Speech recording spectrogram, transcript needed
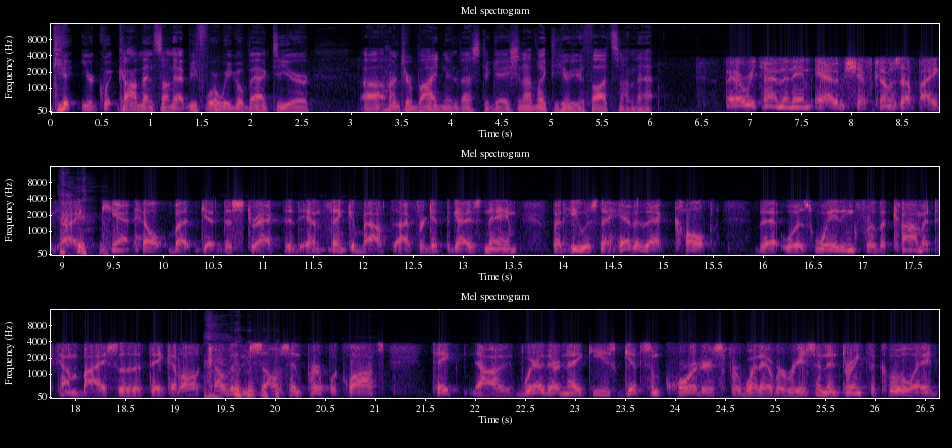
Get your quick comments on that before we go back to your uh, Hunter Biden investigation. I'd like to hear your thoughts on that. Every time the name Adam Schiff comes up, I, I can't help but get distracted and think about I forget the guy's name, but he was the head of that cult that was waiting for the comet to come by so that they could all cover themselves in purple cloths, take uh, wear their Nikes, get some quarters for whatever reason, and drink the Kool Aid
